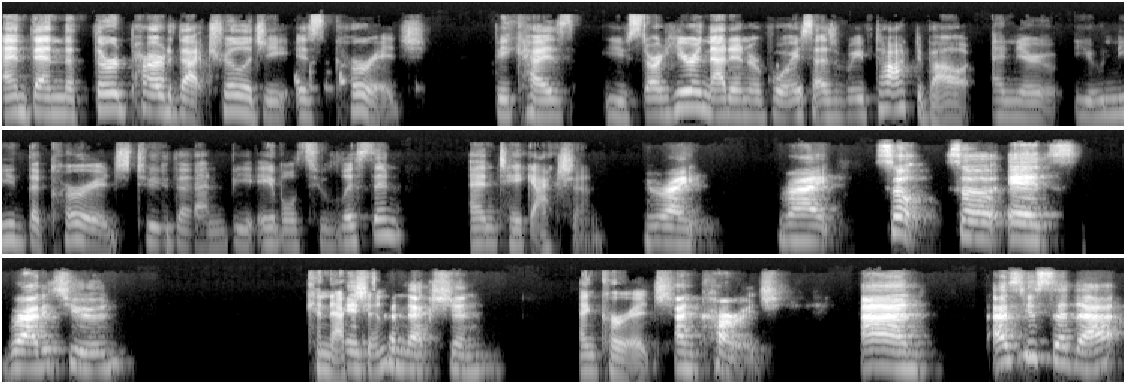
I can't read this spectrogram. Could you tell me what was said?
And then the third part of that trilogy is courage, because you start hearing that inner voice as we've talked about, and you you need the courage to then be able to listen and take action. Right. Right. So so it's gratitude, connection, connection, and courage. And courage. And as you said that,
